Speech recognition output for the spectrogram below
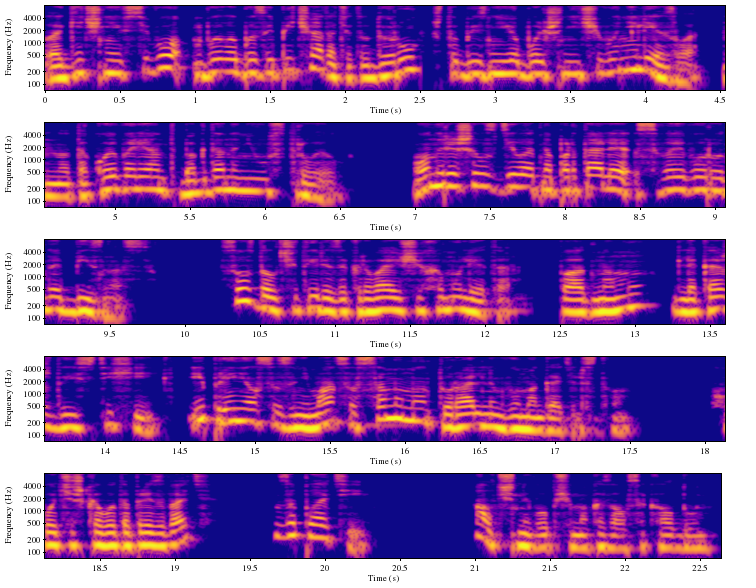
Логичнее всего было бы запечатать эту дыру, чтобы из нее больше ничего не лезло, но такой вариант Богдана не устроил. Он решил сделать на портале своего рода бизнес. Создал четыре закрывающих амулета, по одному для каждой из стихий, и принялся заниматься самым натуральным вымогательством. Хочешь кого-то призвать? Заплати. Алчный, в общем, оказался колдун.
